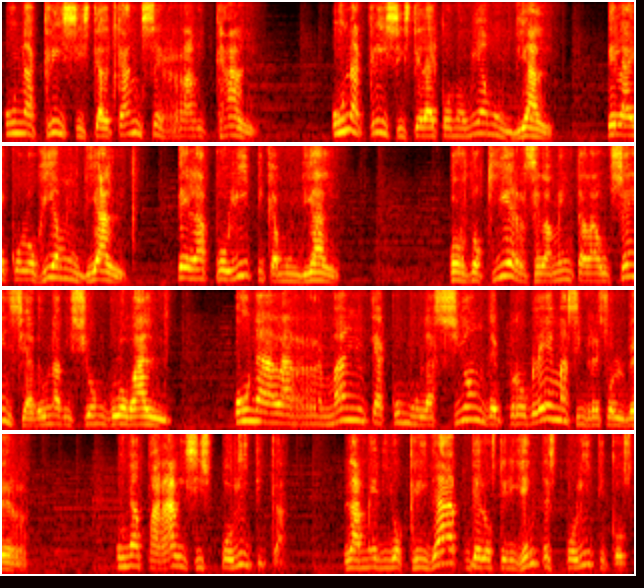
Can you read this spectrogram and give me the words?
una crisis de alcance radical, una crisis de la economía mundial, de la ecología mundial, de la política mundial. Por doquier se lamenta la ausencia de una visión global, una alarmante acumulación de problemas sin resolver, una parálisis política, la mediocridad de los dirigentes políticos,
